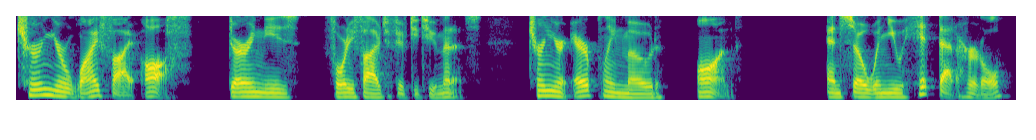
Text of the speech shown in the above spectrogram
turn your Wi Fi off during these 45 to 52 minutes, turn your airplane mode on. And so when you hit that hurdle,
